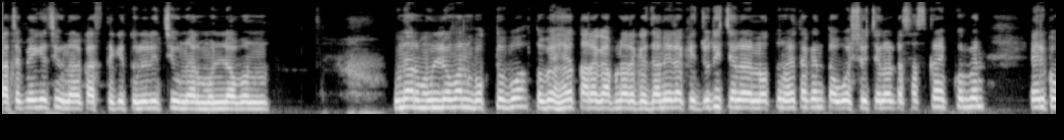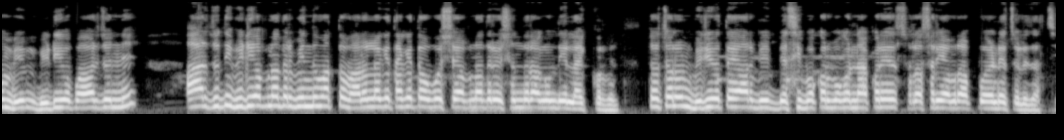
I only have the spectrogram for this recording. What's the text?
কাছে পেয়ে গেছি ওনার কাছ থেকে তুলে নিচ্ছি ওনার মূল্যবান উনার মূল্যবান বক্তব্য। তবে হ্যাঁ তার আগে আপনাদেরকে জানিয়ে রাখি যদি চ্যানেল নতুন হয়ে থাকেন তো অবশ্যই চ্যানেলটা সাবস্ক্রাইব করবেন এরকম ভিডিও পাওয়ার জন্য। আর যদি ভিডিও আপনাদের বিন্দুমাত্র ভালো লাগে থাকে তো অবশ্যই আপনাদের ওই সুন্দর আঙুল দিয়ে লাইক করবেন। তো চলুন ভিডিওতে আর বেশি বকর বকর না করে সরাসরি আমরা পয়েন্টে চলে যাচ্ছি।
